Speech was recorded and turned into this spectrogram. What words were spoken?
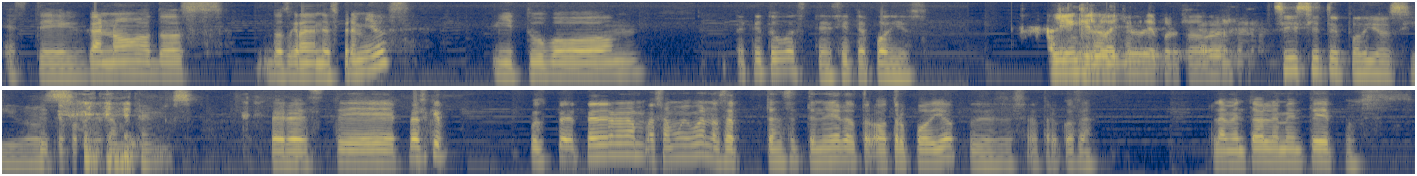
este, ganó dos, dos grandes premios y tuvo que tuvo este siete podios. Alguien que lo ayude, por favor. Sí, siete podios y dos campeones. Pero este, pero es que pues Pedro era o sea, muy bueno, o sea, tener otro, otro podio, pues es otra cosa. Lamentablemente, pues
